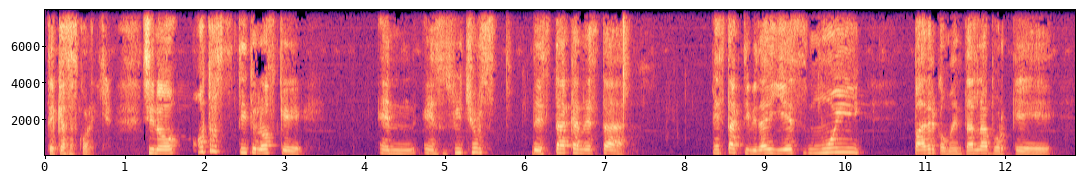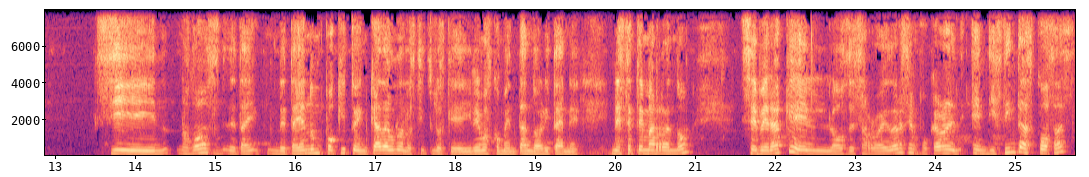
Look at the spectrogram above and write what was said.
te casas con ella. Sino otros títulos que en, en sus features destacan esta, esta actividad y es muy padre comentarla porque si nos vamos detallando un poquito en cada uno de los títulos que iremos comentando ahorita en, en este tema random, se verá que los desarrolladores se enfocaron en, distintas cosas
